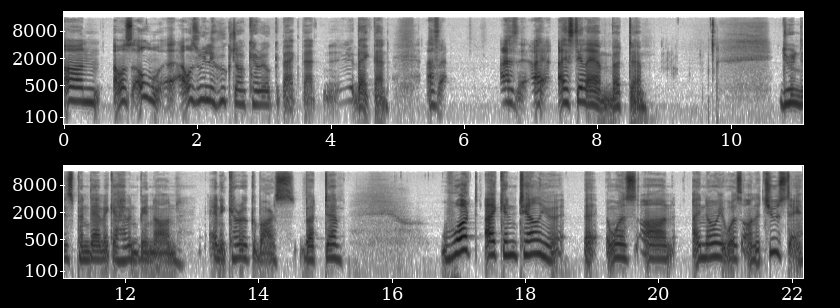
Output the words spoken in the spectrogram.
on I was oh I was really hooked on karaoke back that back then, as as I I still am, but um, during this pandemic I haven't been on any karaoke bars. But um, what I can tell you that it was on I know it was on a Tuesday.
